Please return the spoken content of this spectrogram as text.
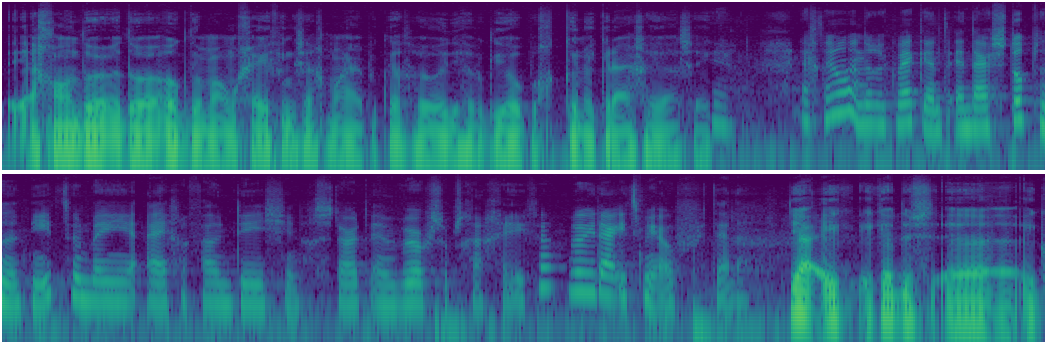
ja, gewoon door, door, ook door mijn omgeving, zeg maar, heb ik, dat, heb ik die hulp kunnen krijgen, ja zeker. Ja. Echt heel indrukwekkend. En daar stopte het niet. Toen ben je je eigen foundation gestart en workshops gaan geven. Wil je daar iets meer over vertellen? Ja, ik, ik, heb dus, eh, ik,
